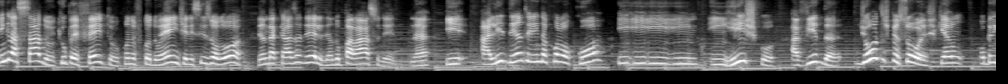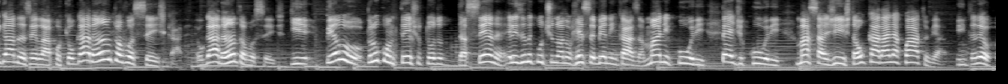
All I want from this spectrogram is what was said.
engraçado que o prefeito, quando ficou doente, ele se isolou dentro da casa dele, dentro do palácio dele, né? E ali dentro ele ainda colocou em, em, em, em risco a vida de outras pessoas que eram obrigadas a ir lá, porque eu garanto a vocês, cara, eu garanto a vocês que pelo, pelo contexto todo da cena, eles ainda continuaram recebendo em casa manicure, pedicure, massagista, o caralho a quatro, viado. Entendeu?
